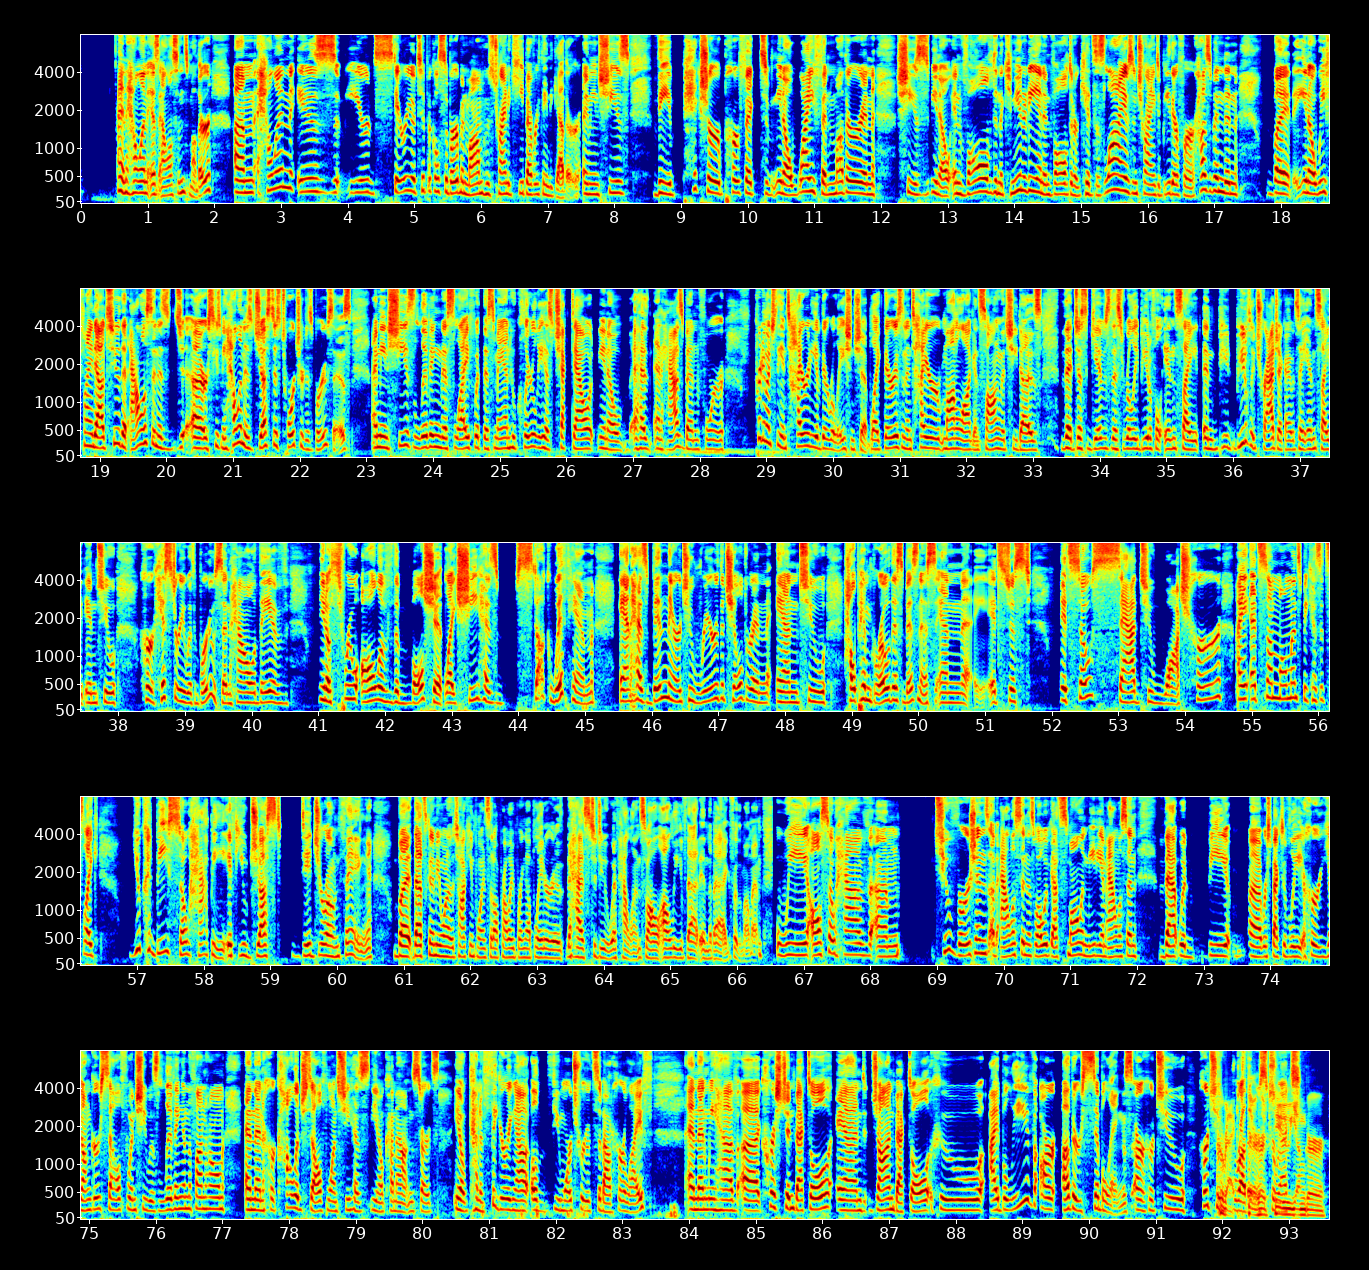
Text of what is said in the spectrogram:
And Helen is Allison's mother. Um, Helen is your stereotypical suburban mom who's trying to keep everything together. I mean, she's the picture perfect, you know, wife and mother, and she's, you know, involved in the community and involved in her kids' lives and trying to be there for her husband. And, but, you know, we find out too that Allison is, uh, or excuse me, Helen is just as tortured as Bruce is. I mean, she's living this life with this man who clearly has checked out, you know, has, and has been for pretty much the entirety of their relationship. Like there is an entire monologue and song that she does that just gives this really beautiful insight and be- beautifully tragic, I would say, insight into her history with Bruce and how they have, you know, through all of the bullshit, like she has stuck with him and has been there to rear the children and to help him grow this business and it's just it's so sad to watch her I at some moments because it's like you could be so happy if you just did your own thing but that's going to be one of the talking points that I'll probably bring up later it has to do with Helen so I'll I'll leave that in the bag for the moment we also have um two versions of Allison as well. We've got small and medium Allison that would be uh, respectively her younger self when she was living in the fun home and then her college self once she has you know come out and starts you know kind of figuring out a few more truths about her life and then we have uh, christian bechdel and john bechdel who i believe are other siblings are her two her two correct. brothers They're her correct two younger,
